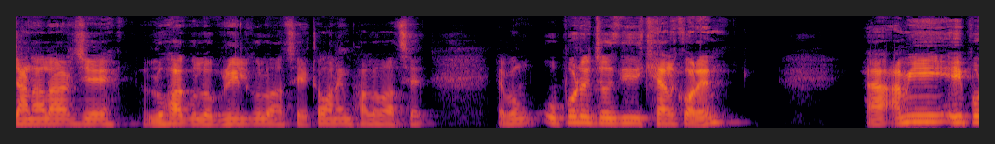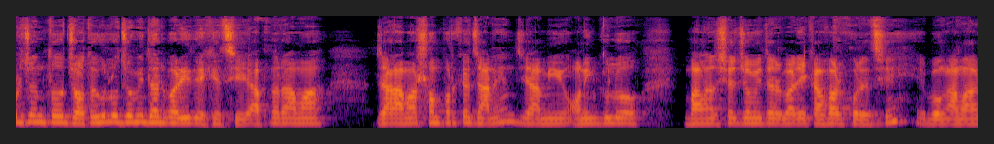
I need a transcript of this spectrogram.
জানালার যে লোহাগুলো, গ্রিলগুলো আছে এটা অনেক ভালো আছে। এবং উপরে যদি খেয়াল করেন আমি এই পর্যন্ত যতগুলো জমিদার বাড়ি দেখেছি, আপনারা আমার যারা আমার সম্পর্কে জানেন যে আমি অনেকগুলো বাংলাদেশের জমিদার বাড়ি কাভার করেছি এবং আমার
